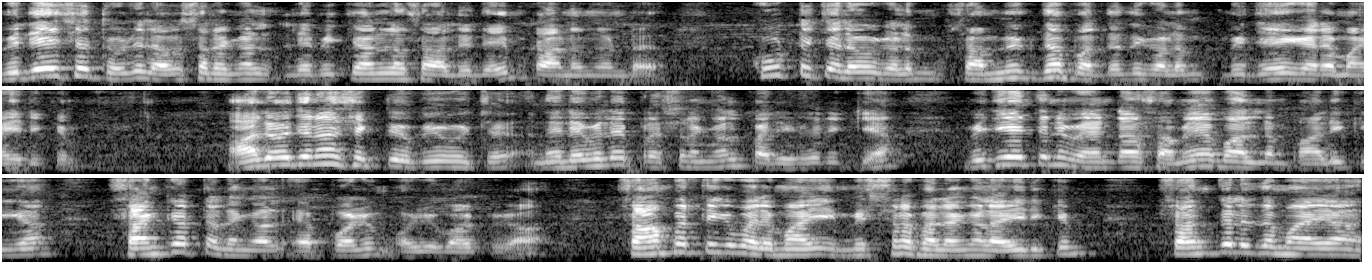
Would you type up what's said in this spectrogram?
വിദേശ തൊഴിലവസരങ്ങൾ ലഭിക്കാനുള്ള സാധ്യതയും കാണുന്നുണ്ട്. കൂട്ടുചെലവുകളും സംയുക്ത പദ്ധതികളും വിജയകരമായിരിക്കും. ആലോചനാ ശക്തി ഉപയോഗിച്ച് നിലവിലെ പ്രശ്നങ്ങൾ പരിഹരിക്കുക വിജയത്തിന് വേണ്ട സമയപാലനം പാലിക്കുക സംഘട്ടനങ്ങൾ എപ്പോഴും ഒഴിവാക്കുക. സാമ്പത്തികപരമായി മിശ്രഫലങ്ങളായിരിക്കും സന്തുലിതമായ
